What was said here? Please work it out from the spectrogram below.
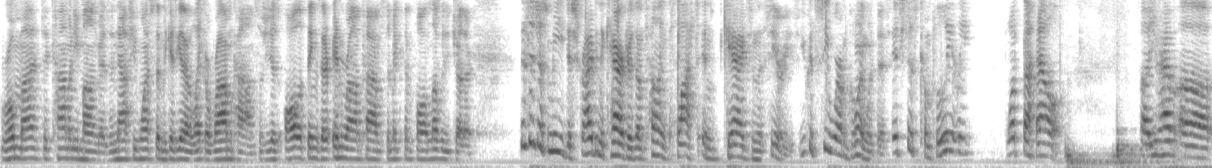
romantic comedy mangas and now she wants them to get together like a rom-com. So she does all the things that are in rom-coms to make them fall in love with each other. This is just me describing the characters. I'm telling plots and gags in the series. You could see where i'm going with this. It's just completely what the hell? Uh, you have uh,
